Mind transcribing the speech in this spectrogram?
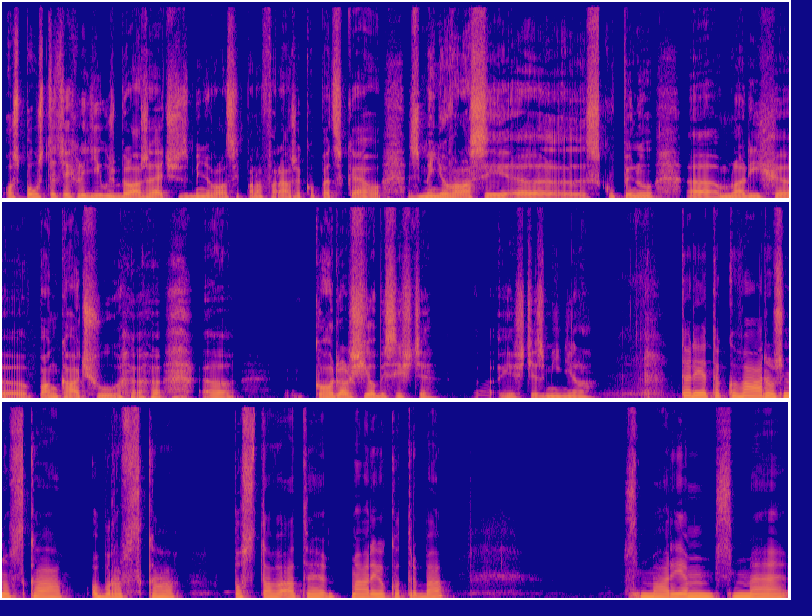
O spoustě těch lidí už byla řeč, zmiňovala si pana faráře Kopeckého, zmiňovala si e, skupinu e, mladých e, pankáčů. e, koho dalšího bys ještě, ještě zmínila? Tady je taková rožnovská obrovská postava, to je Mário Kotrba. s Máriem jsme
